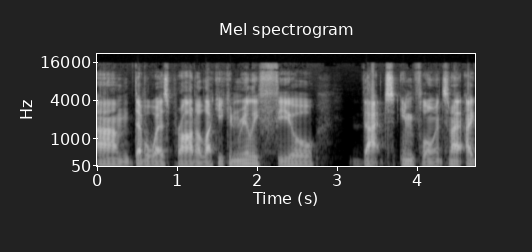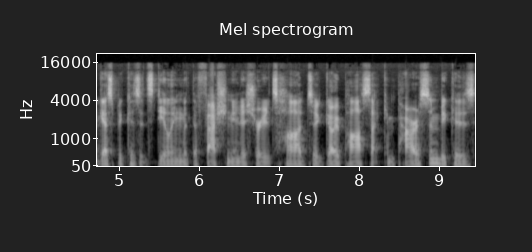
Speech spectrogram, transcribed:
um, Devil Wears Prada. Like you can really feel that influence. And I, I guess because it's dealing with the fashion industry, it's hard to go past that comparison because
